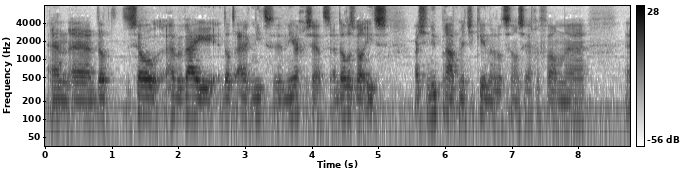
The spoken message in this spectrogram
En eh, dat, zo hebben wij dat eigenlijk niet eh, neergezet. En dat is wel iets, als je nu praat met je kinderen, dat ze dan zeggen van... eh,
